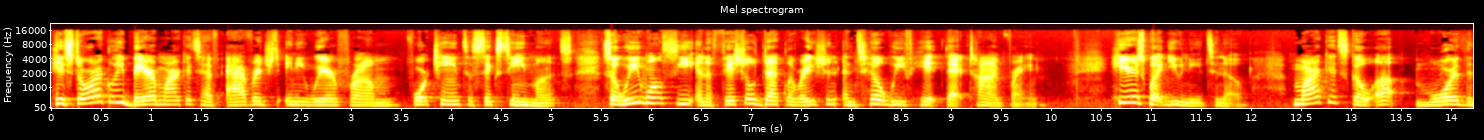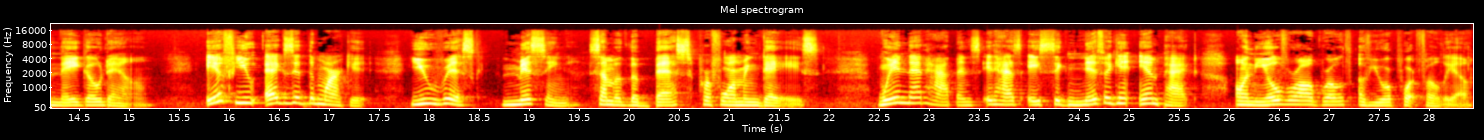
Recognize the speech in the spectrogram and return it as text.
Historically, bear markets have averaged anywhere from 14 to 16 months. So we won't see an official declaration until we've hit that time frame. Here's what you need to know. Markets go up more than they go down. If you exit the market, you risk missing some of the best performing days. When that happens, it has a significant impact on the overall growth of your portfolio.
